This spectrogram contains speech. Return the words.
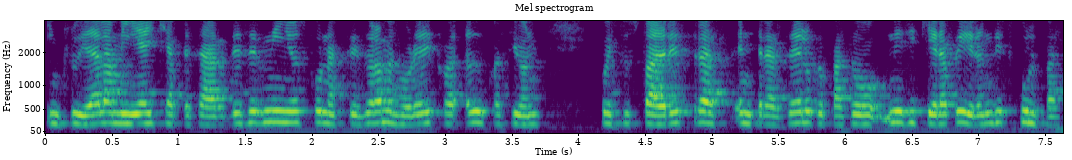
incluida la mía, y que a pesar de ser niños con acceso a la mejor educación, pues sus padres tras enterarse de lo que pasó ni siquiera pidieron disculpas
